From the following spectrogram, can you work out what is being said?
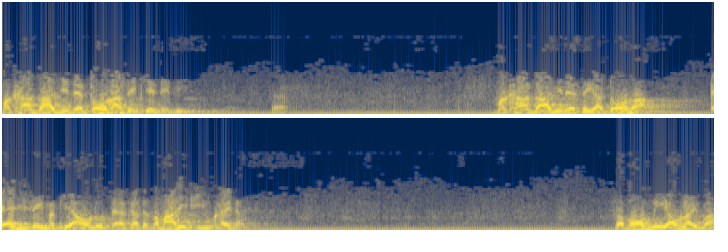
မခံစားခြင်းနဲ့ဒေါသစိတ်ဖြစ်နေပြီအဲမခံစားခြင်းနဲ့စိတ်ကဒေါသအဲ့ဒီစိတ်မဖြစ်အောင်လို့တကယ်တမာရီအယူခိုင်းတာ သဘောမိအောင်လိုက်ပါ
